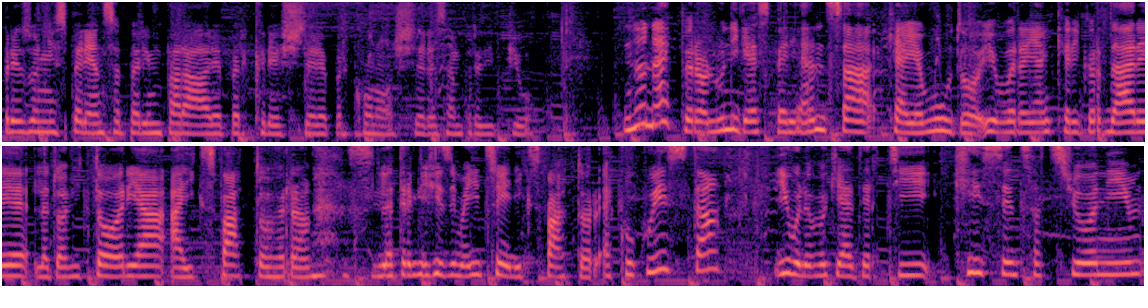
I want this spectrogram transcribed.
preso ogni esperienza per imparare, per crescere, per conoscere sempre di più. Non è però l'unica esperienza che hai avuto, io vorrei anche ricordare la tua vittoria a X Factor, sì. la tredicesima edizione di X Factor. Ecco questa, io volevo chiederti che sensazioni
